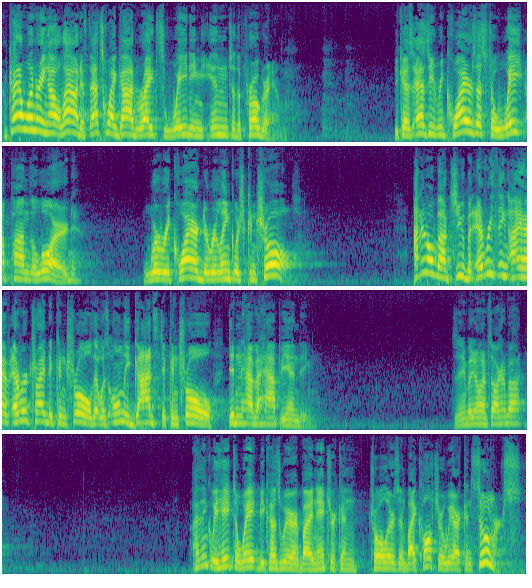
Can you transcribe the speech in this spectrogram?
I'm kind of wondering out loud if that's why God writes waiting into the program. Because as He requires us to wait upon the Lord, we're required to relinquish control. I don't know about you, but everything I have ever tried to control that was only God's to control didn't have a happy ending. Does anybody know what I'm talking about? I think we hate to wait because we are by nature controllers and by culture we are consumers.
